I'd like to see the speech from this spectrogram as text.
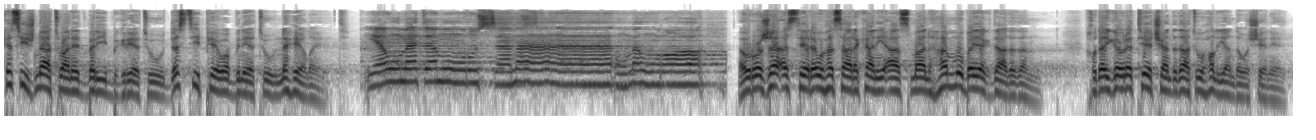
کەسیش ناتوانێت بەری بگرێت و دەستی پێوە بنێت و نەهێڵێت. يوم تمور السماء مورا. ئەو ڕۆژە ئەستێرە و هەسارەکانی ئاسمان هەموو بە یەکدا دەدەن. خدای گەورە تێکیان دەدات و هەڵیان دەوەشێنێت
